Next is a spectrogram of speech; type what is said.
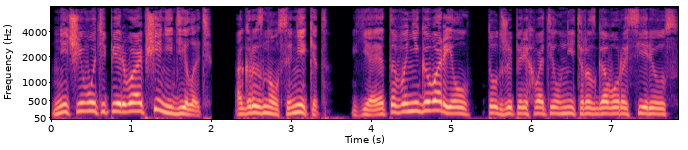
ничего теперь вообще не делать?» Огрызнулся Никит. «Я этого не говорил», — тут же перехватил нить разговора Сириус.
